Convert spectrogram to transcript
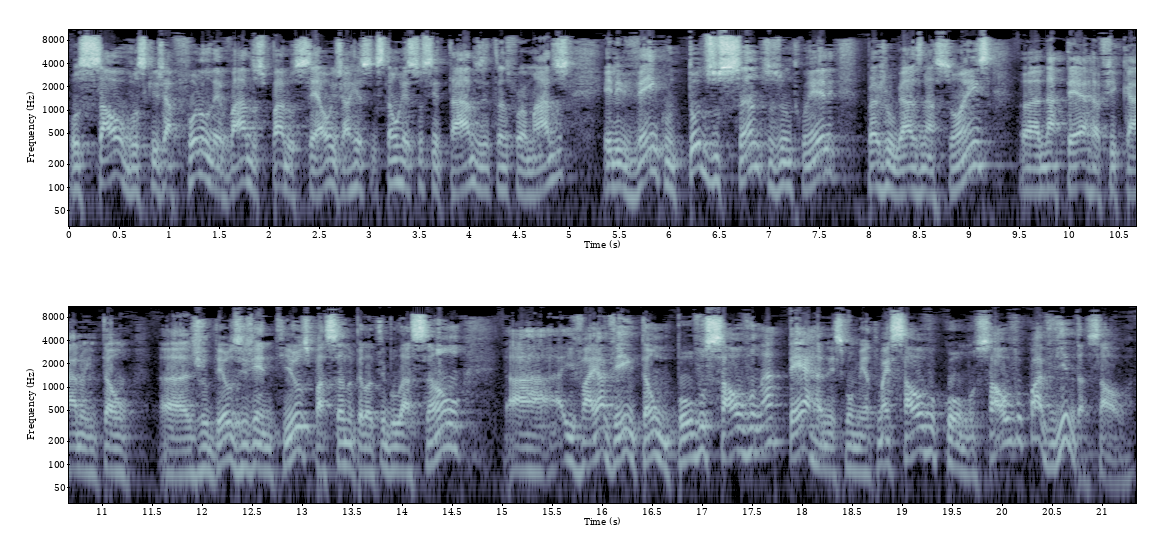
os salvos que já foram levados para o céu e já estão ressuscitados e transformados. Ele vem com todos os santos junto com ele para julgar as nações. Uh, na terra ficaram então uh, judeus e gentios passando pela tribulação. Ah, e vai haver então um povo salvo na terra nesse momento, mas salvo como? Salvo com a vida salva,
